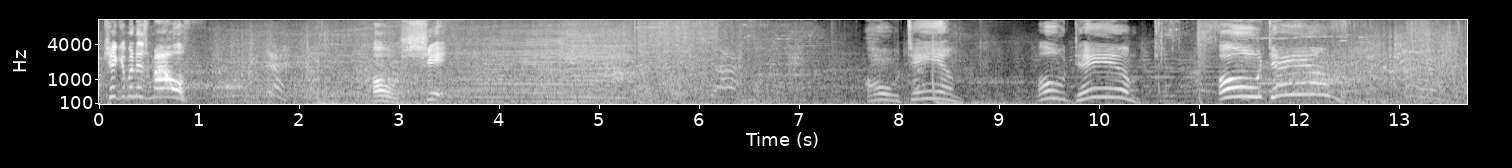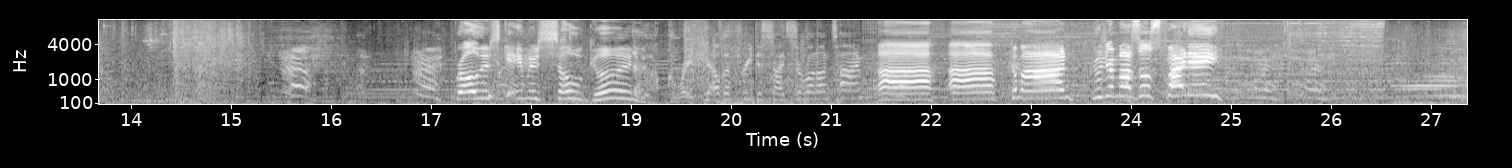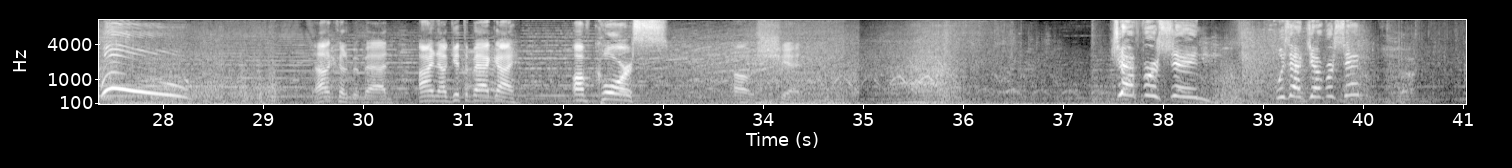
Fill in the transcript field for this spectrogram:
Kick him in his mouth. Oh, shit. Oh, damn. Oh, damn. Oh, damn. Bro, this game is so good. Great. Now the three decides to run on time. Ah, ah, come on. Use your muscles, Spidey. Woo! That could have been bad. All right, now get the bad guy. Of course. Oh, shit. Jefferson! Was that Jefferson?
